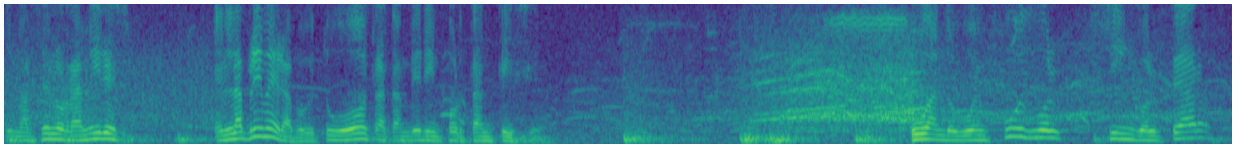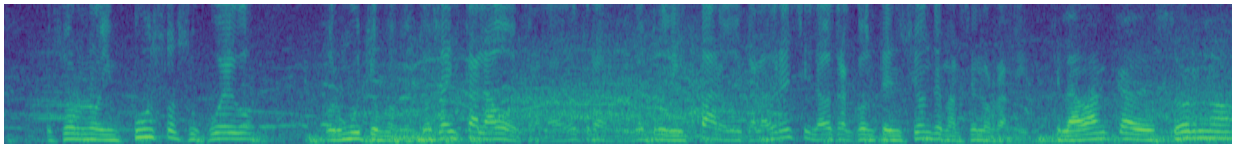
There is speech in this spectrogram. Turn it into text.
y Marcelo Ramírez en la primera, porque tuvo otra también importantísima. Jugando buen fútbol, sin golpear, Osorno impuso su juego por muchos momentos. Ahí está la otra, la otra, el otro disparo de Calabrese y la otra contención de Marcelo Ramírez. En la banca de Osorno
